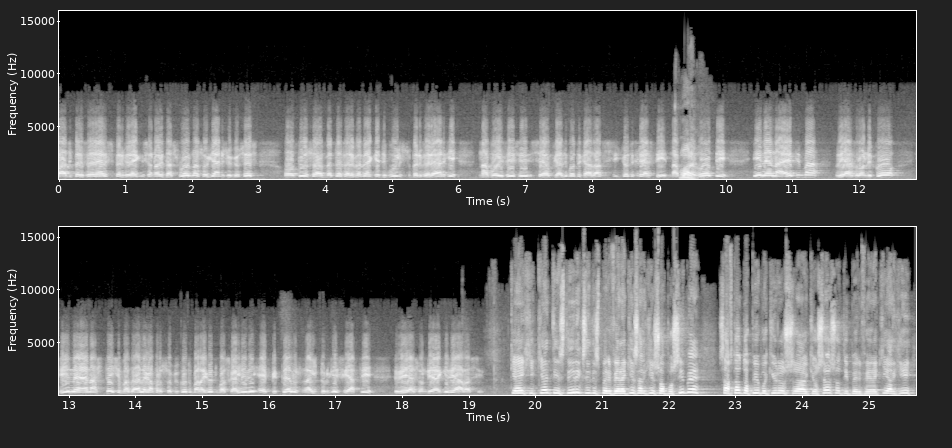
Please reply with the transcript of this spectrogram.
ο Αντιπεριφερειάρχης της Περιφερειακής Ενότητας Φλόρινας, ο Γιάννης ο Κιωσές, ο οποίος ε, μετέφερε βέβαια και τη βούληση του Περιφερειάρχη να βοηθήσει σε οποιαδήποτε κατάσταση και ό,τι χρειαστεί. Να πούμε Ωραία. εδώ ότι Είναι ένα αίτημα διαχρονικό, είναι ένα στίχημα θα έλεγα προσωπικό του Παναγιώτη Πασχαλίδη επιτέλους να λειτουργήσει αυτή η διασοντιακή διάβαση. Και έχει και την στήριξη της Περιφερειακής Αρχής, όπως είπε, σε αυτό το οποίο είπε ο κύριος ε, Κιωσές, ότι η Περιφερειακή Αρχή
